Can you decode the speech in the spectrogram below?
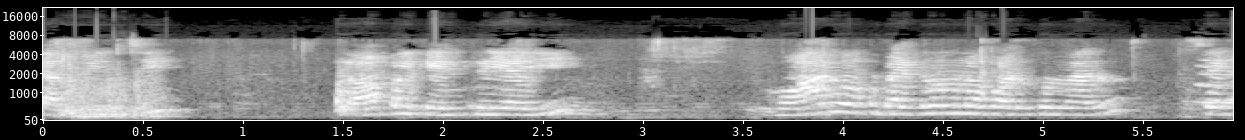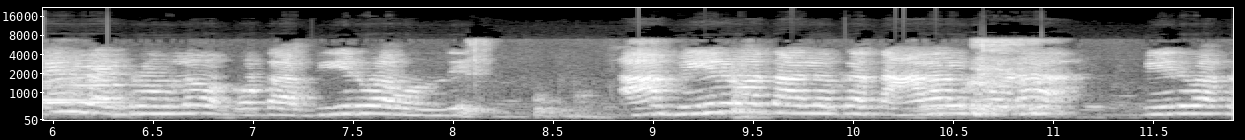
తప్పించి లోపలికి ఎంట్రీ అయ్యి వారు ఒక బెడ్రూమ్లో పడుకున్నారు. సెకండ్ బెడ్రూమ్లో ఒక బీరువా ఉంది. ఆ బీరువా తాలూకా తాళాలు కూడా బీరువాకు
